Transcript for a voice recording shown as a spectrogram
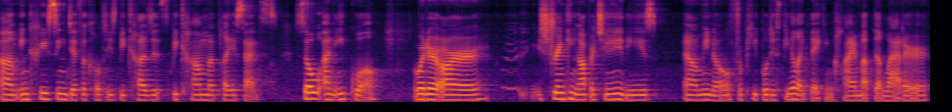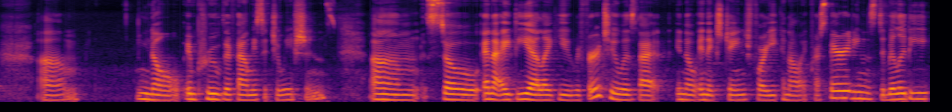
um, increasing difficulties because it's become a place that's so unequal, where there are shrinking opportunities, um, you know, for people to feel like they can climb up the ladder, um, you know, improve their family situations. Um, so, an idea like you referred to was that, you know, in exchange for economic prosperity and stability,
